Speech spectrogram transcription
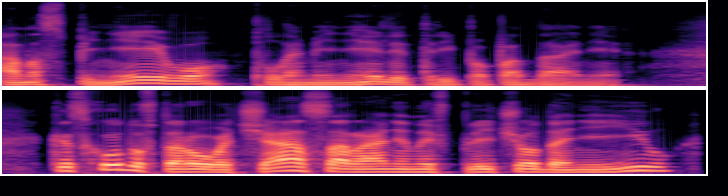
а на спине его пламенели три попадания. К исходу второго часа раненый в плечо Даниил —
